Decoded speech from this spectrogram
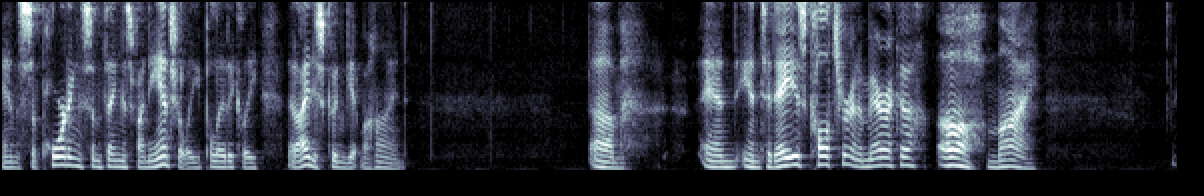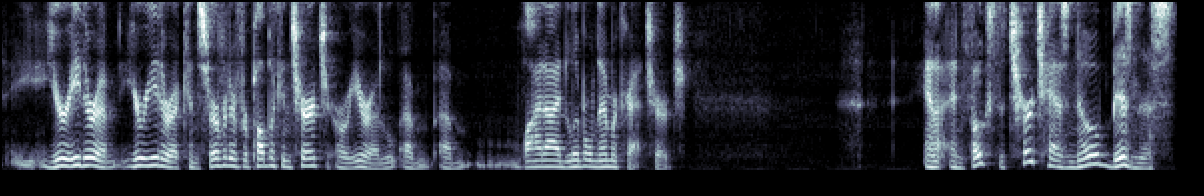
and supporting some things financially, politically, that I just couldn't get behind. Um, and in today's culture in America, oh my, you're either a you're either a conservative Republican church or you're a, a, a wide-eyed liberal Democrat church. And and folks, the church has no business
